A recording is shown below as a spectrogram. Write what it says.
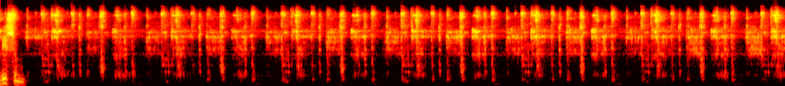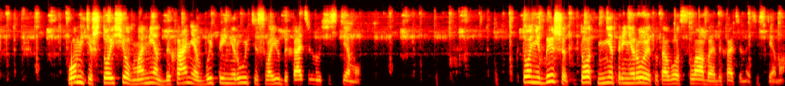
Дышим. Помните, что еще в момент дыхания вы тренируете свою дыхательную систему. Кто не дышит, тот не тренирует, у того слабая дыхательная система.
